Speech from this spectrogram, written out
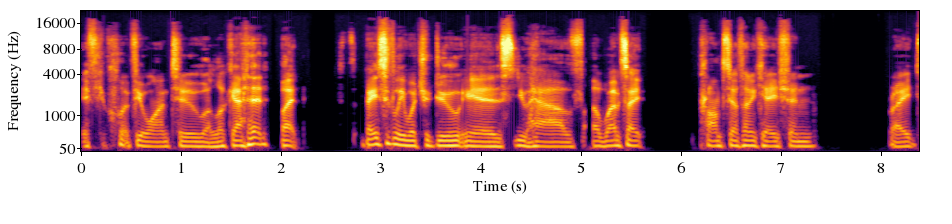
if you if you want to uh, look at it but basically what you do is you have a website prompts the authentication right?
